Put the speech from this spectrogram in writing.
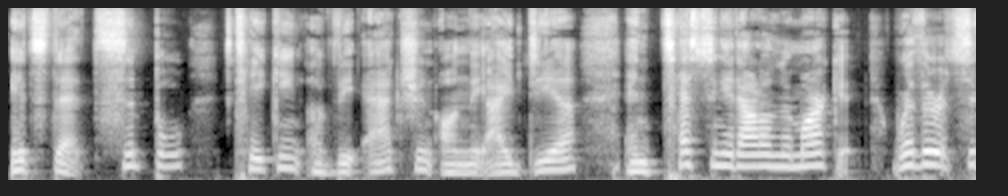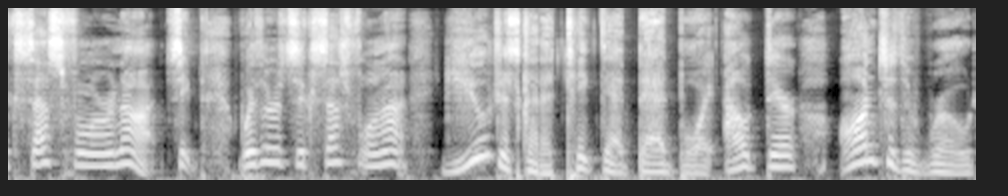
It's that simple taking of the action on the idea and testing it out on the market, whether it's successful or not. See, whether it's successful or not, you just got to take that bad boy out there onto the road,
